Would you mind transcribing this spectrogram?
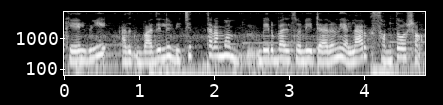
கேள்வி. அதுக்கு பதில் விசித்திரமாக பீர்பால் சொல்லிட்டாருன்னு எல்லாருக்கும் சந்தோஷம்.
